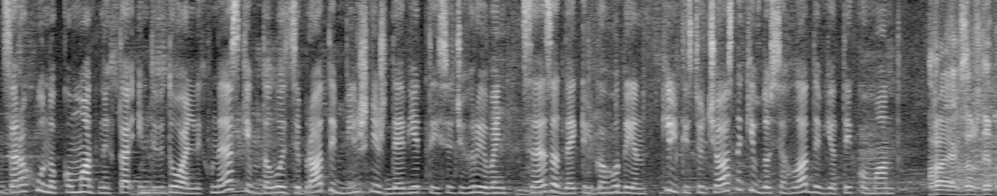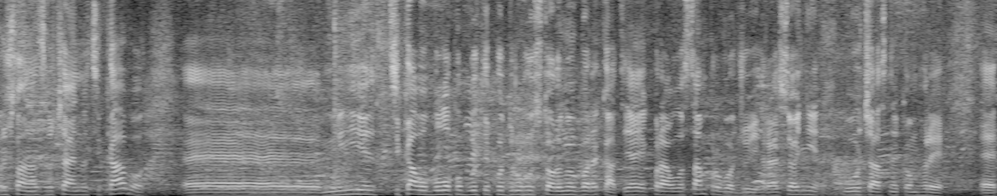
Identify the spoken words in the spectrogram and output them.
За рахунок командних та індивідуальних внесків вдалося зібрати більш ніж 9 тисяч гривень. Це за декілька годин. Кількість учасників досягла 9 команд. Гра, як завжди, пройшла надзвичайно цікаво. Е, мені цікаво було побути по другу сторону барикад. Я, як правило, сам проводжу ігри, а сьогодні був учасником гри. Е,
